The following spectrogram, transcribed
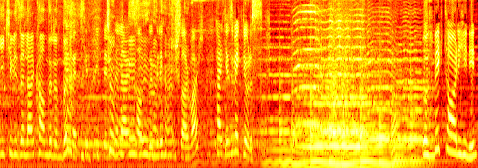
İyi ki vizeler kaldırıldı. Evet kesinlikle Çok vizeler kalktı. Direkt uçuşlar var. Herkesi bekliyoruz. Özbek tarihinin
